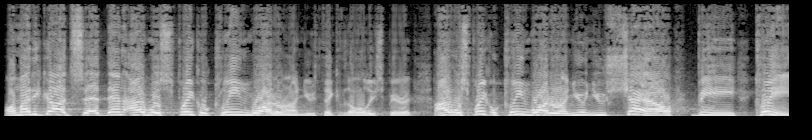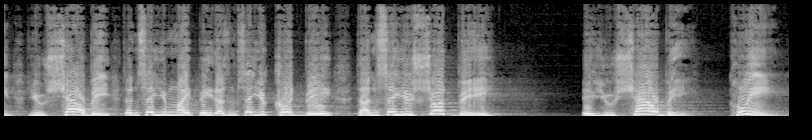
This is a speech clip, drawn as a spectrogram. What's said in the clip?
Almighty God said, Then I will sprinkle clean water on you. Think of the Holy Spirit. I will sprinkle clean water on you, and you shall be clean. You shall be. Doesn't say you might be. Doesn't say you could be. Doesn't say you should be. You shall be clean,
